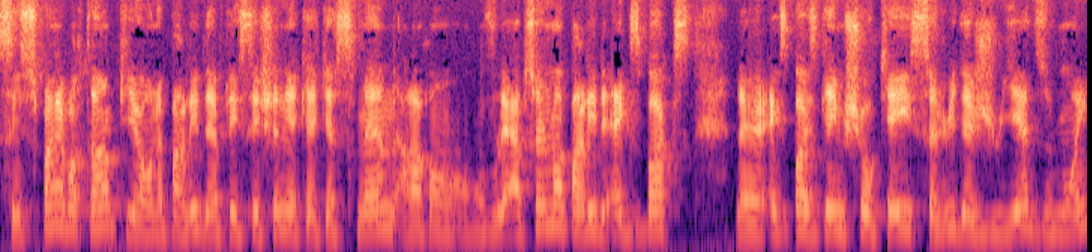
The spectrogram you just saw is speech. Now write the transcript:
C'est super important. Puis on a parlé de PlayStation il y a quelques semaines. Alors on, voulait absolument parler de Xbox, le Xbox Game Showcase, celui de juillet du moins,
